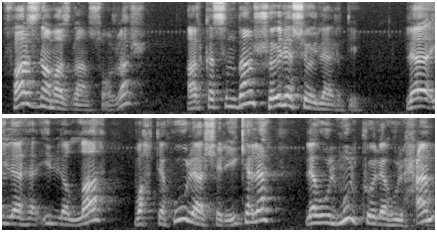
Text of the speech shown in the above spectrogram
farz namazdan sonra arkasından şöyle söylerdi. La ilahe illallah vahdehu la şerike leh lehul mulku lehul hamd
